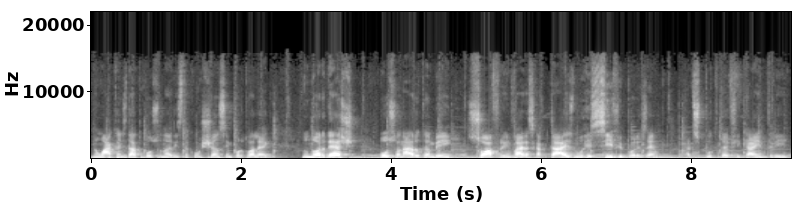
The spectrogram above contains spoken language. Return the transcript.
Não há candidato bolsonarista com chance em Porto Alegre. No Nordeste, Bolsonaro também sofre em várias capitais, no Recife, por exemplo. A disputa deve ficar entre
